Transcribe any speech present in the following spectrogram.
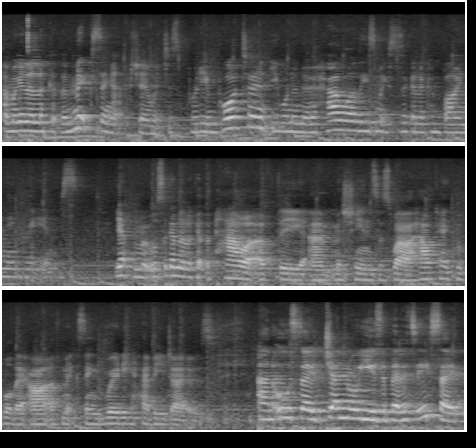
And we're going to look at the mixing action, which is pretty important. You want to know how well these mixes are going to combine the ingredients. Yep, and we're also going to look at the power of the um, machines as well, how capable they are of mixing really heavy doughs. And also general usability, so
